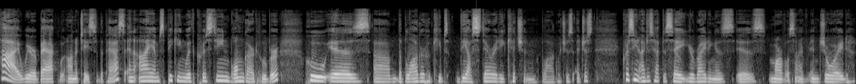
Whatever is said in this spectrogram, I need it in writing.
Hi, we're back on A Taste of the Past, and I am speaking with Christine Baumgarthuber, who is um, the blogger who keeps the Austerity Kitchen blog, which is just, Christine, I just have to say your writing is, is marvelous, and I've enjoyed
